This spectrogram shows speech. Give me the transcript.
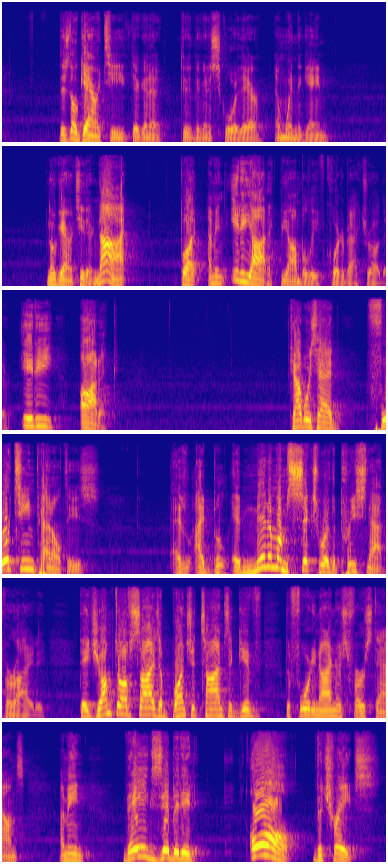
there's no guarantee they're gonna they're gonna score there and win the game. No guarantee they're not, but I mean, idiotic beyond belief quarterback draw there. Idiotic. Cowboys had 14 penalties. I, a minimum six were the pre-snap variety. They jumped off sides a bunch of times to give the 49ers first downs. I mean, they exhibited all the traits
